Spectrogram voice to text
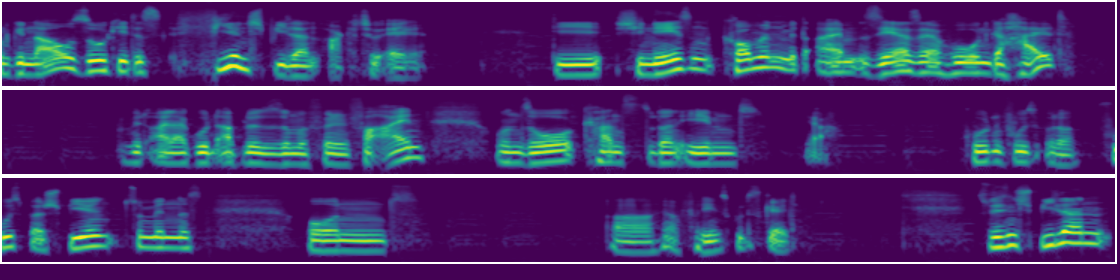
Und genau so geht es vielen Spielern aktuell. Die Chinesen kommen mit einem sehr, sehr hohen Gehalt, mit einer guten Ablösesumme für den Verein und so kannst du dann eben ja, guten Fuß oder Fußball spielen zumindest und äh, ja, verdienst gutes Geld. Zu diesen Spielern,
